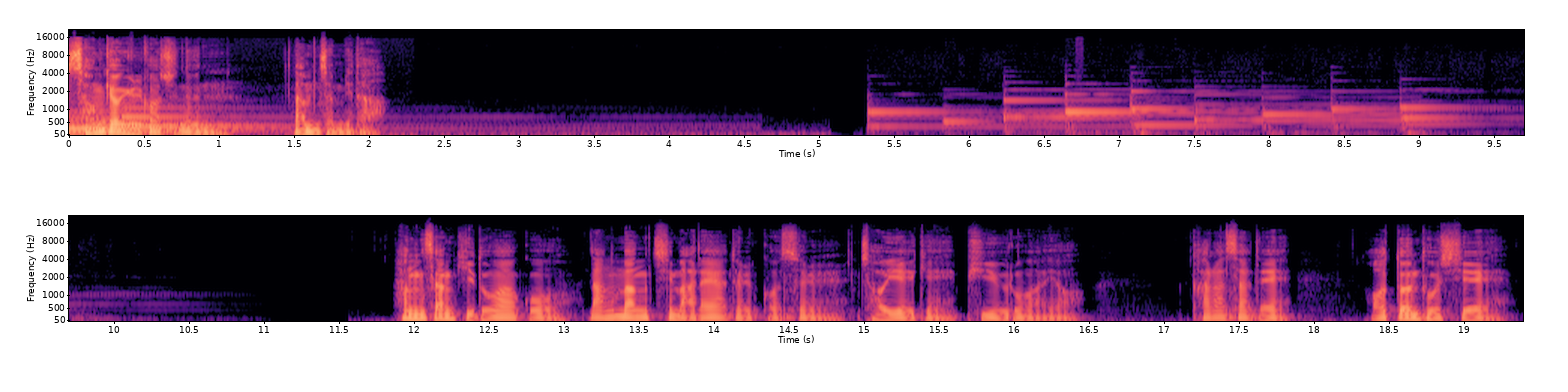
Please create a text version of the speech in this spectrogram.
성경 읽어주는 남자입니다. 항상 기도하고 낭망치 말아야 될 것을 저희에게 비유로 하여 가라사대 어떤 도시에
